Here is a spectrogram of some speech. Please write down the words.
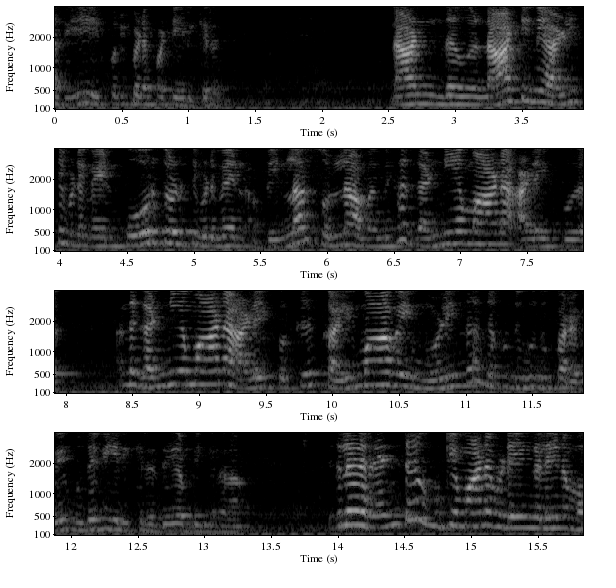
அதில் குறிப்பிடப்பட்டிருக்கிறது. நான் இந்த நாட்டினை அழித்து விடுவேன் போர் தொடுத்து விடுவேன் அப்படின்லாம் சொல்லாம மிக கண்ணியமான அழைப்பு. அந்த கண்ணியமான அழைப்புக்கு களிமாவை மொழிந்து அந்த புது புது பறவை உதவி இருக்கிறது அப்படிங்கிறதாம் இதுல ரெண்டு முக்கியமான விடயங்களை நம்ம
